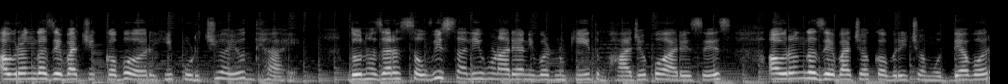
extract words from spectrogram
औरंगजेबाची कबर ही पुढची अयोध्या आहे. दोन हजार सव्वीस साली होणाऱ्या निवडणुकीत भाजप आर एस एस औरंगजेबाच्या कबरीच्या मुद्द्यावर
